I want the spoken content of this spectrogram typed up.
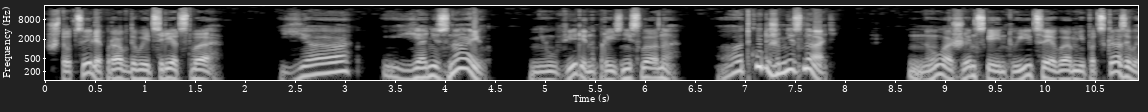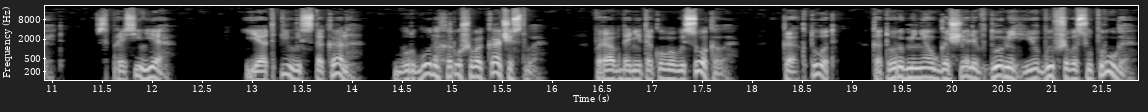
что цель оправдывает средства?» Я... я не знаю, неуверенно произнесла она. Откуда же мне знать? Ну, а женская интуиция вам не подсказывает? Спросил я. Я отпил из стакана бурбона хорошего качества, правда не такого высокого, как тот, которым меня угощали в доме ее бывшего супруга.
